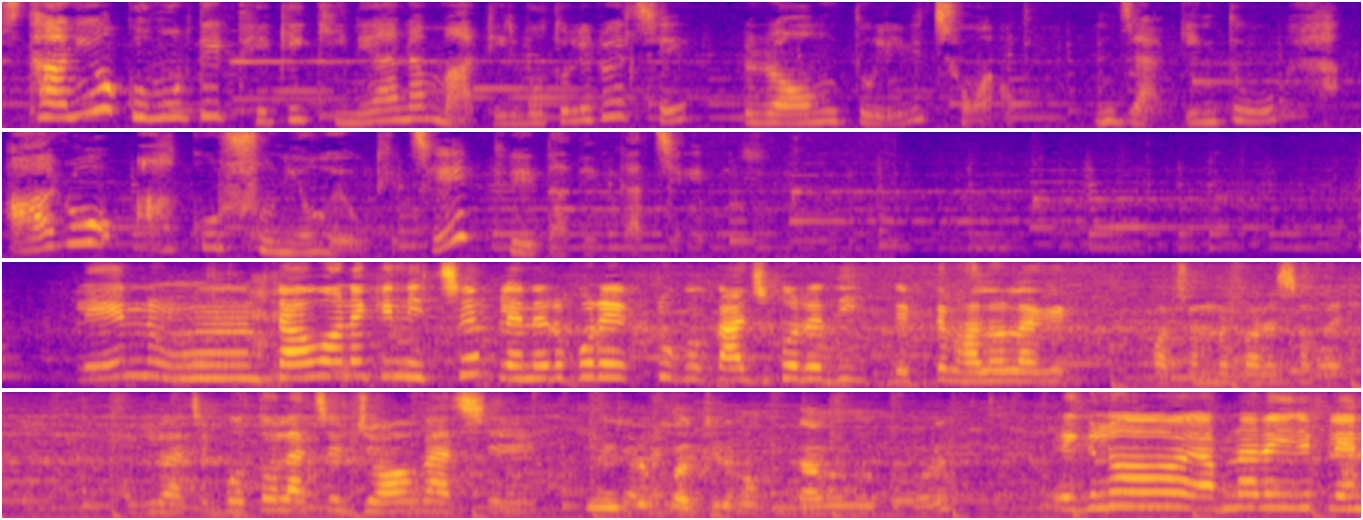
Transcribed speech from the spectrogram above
স্থানীয় কুমোরদের থেকে কিনে আনা মাটির বোতলে রয়েছে রং তুলির ছোঁয়াও যা কিন্তু আরও আকর্ষণীয় হয়ে উঠেছে ক্রেতাদের কাছে। প্লেনটাও অনেকে নিচ্ছে। প্লেনের উপরে একটু কাজ করে দিই দেখতে ভালো লাগে পছন্দ করে সবাই। এগুলো আছে বোতল আছে জগ আছে। এগুলো আপনার এই যে প্লেন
